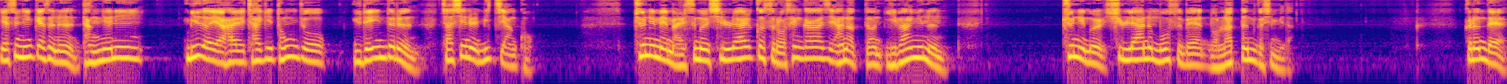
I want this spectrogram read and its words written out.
예수님께서는 당연히 믿어야 할 자기 동족 유대인들은 자신을 믿지 않고 주님의 말씀을 신뢰할 것으로 생각하지 않았던 이방인은 주님을 신뢰하는 모습에 놀랐던 것입니다. 그런데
